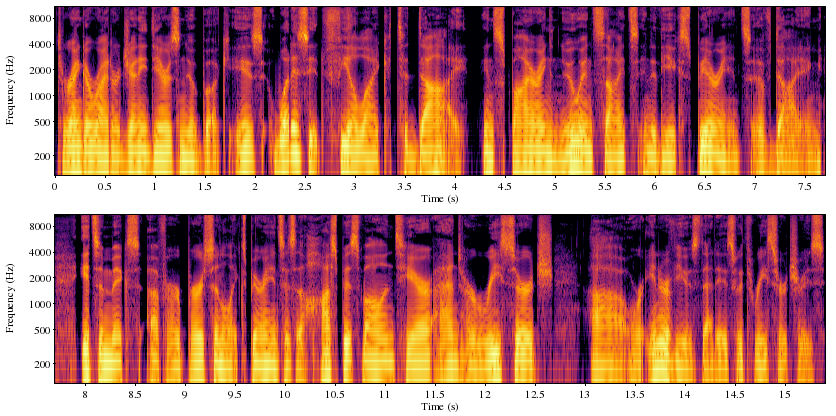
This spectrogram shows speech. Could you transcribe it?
Durango writer Jennie Dear's new book is What Does It Feel Like to Die? Inspiring new insights into the experience of dying. It's a mix of her personal experience as a hospice volunteer and her research, uh, or interviews, that is, with researchers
